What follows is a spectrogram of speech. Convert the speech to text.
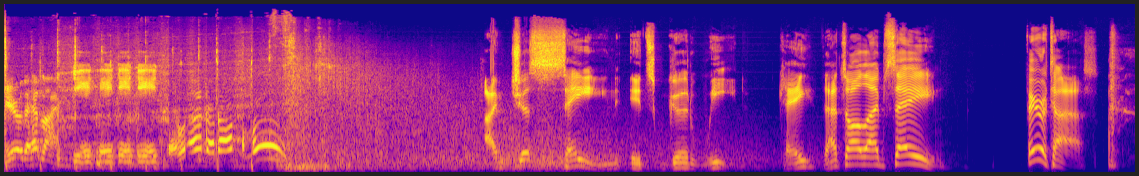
here are the headlines. I'm just saying it's good weed. Okay? That's all I'm saying. Veritas.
